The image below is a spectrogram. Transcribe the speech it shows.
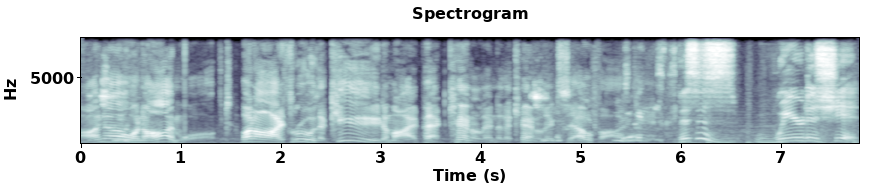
I know when I'm whooped, but I threw the key to my pet kennel into the kennel itself. I This is weird as shit.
